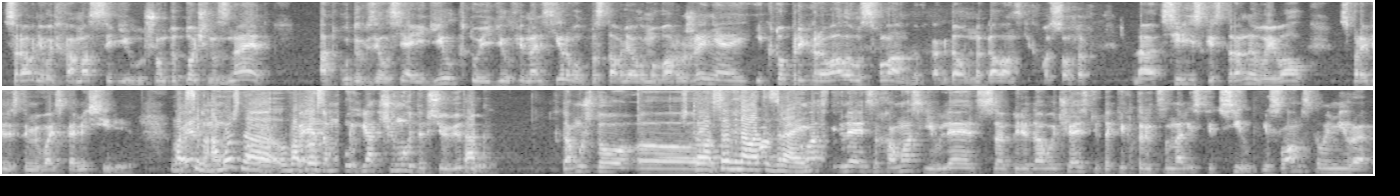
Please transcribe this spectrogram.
сравнивать Хамас с ИГИЛ. Уж он-то точно знает, откуда взялся ИГИЛ, кто ИГИЛ финансировал, поставлял ему вооружение и кто прикрывал его с флангов, когда он на голландских высотах на сирийской стороне воевал с правительственными войсками Сирии. Максим, а поэтому, а можно вопрос? Поэтому я к чему это все веду? Так. К тому, что... Э, что все виноват Израиль. Хамас является, Хамас является передовой частью таких традиционалистских сил исламского мира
